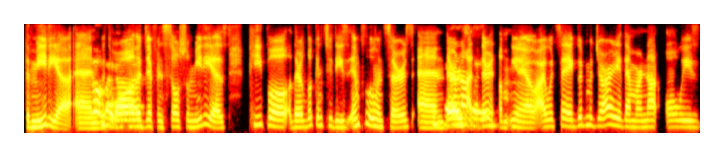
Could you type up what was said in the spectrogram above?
the media and Oh with all the different social medias, people, they're looking to these influencers and they're not, they're, um, you know, I would say a good majority of them are not always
